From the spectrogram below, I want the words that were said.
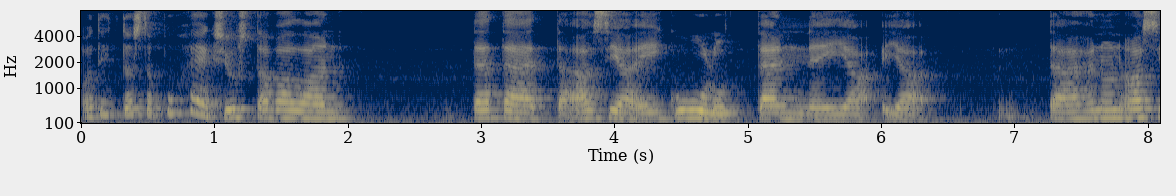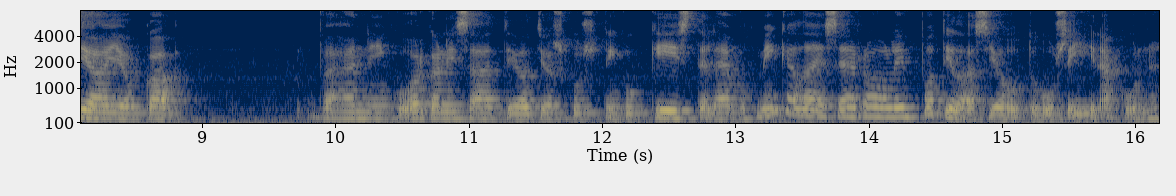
Otit tuosta puheeksi just tavallaan tätä, että asia ei kuulu tänne ja, ja tämähän on asia, joka vähän niin kuin organisaatiot joskus niin kuin kiistelee, mutta minkälaiseen rooliin potilas joutuu siinä, kun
